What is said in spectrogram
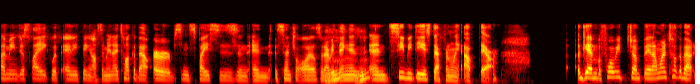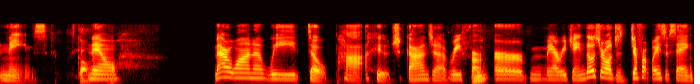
I mean just like with anything else. I mean I talk about herbs and spices and and essential oils and Mhm, everything and mhm. and CBD is definitely up there. Again, before we jump in, I want to talk about names. Go. Now, marijuana, weed, dope, pot, hooch, ganja, reefer, Mhm. herb, Mary Jane, those are all just different ways of saying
